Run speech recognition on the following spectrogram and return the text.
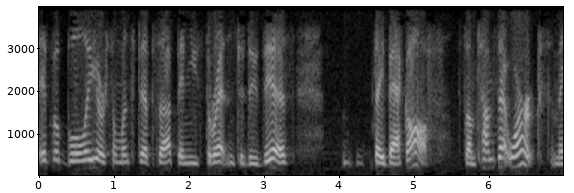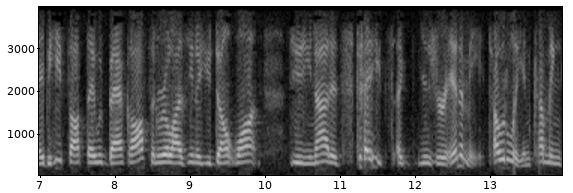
if a bully or someone steps up and you threaten to do this, they back off. sometimes that works. Maybe he thought they would back off and realize, you know, you don't want the United States as your enemy totally and coming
